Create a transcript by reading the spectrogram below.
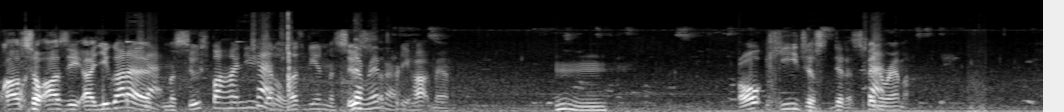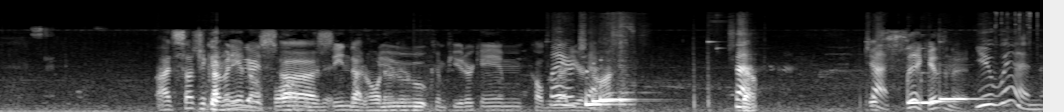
Also, Ozzy, uh, you got a Check. masseuse behind you? Check. You got a lesbian masseuse? That's pretty hot, man. Hmm. Oh, he just did a spinorama. I had such a good Haven't you guys uh, seen that all down. new computer game called Player Ready or check. Not? Check. No. Check. It's sick, isn't it? You win.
